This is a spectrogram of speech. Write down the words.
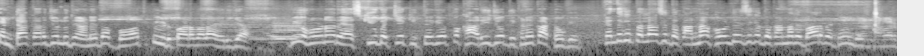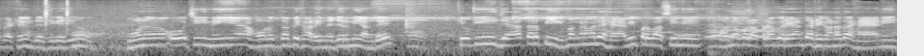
ਘੰਟਾ ਕਰ ਜੋ ਲੁਧਿਆਣੇ ਦਾ ਬਹੁਤ ਭੀੜ ਭਾੜ ਵਾਲਾ ਏਰੀਆ ਵੀ ਹੁਣ ਰੈਸਕਿਊ ਬੱਚੇ ਕੀਤੇ ਗਏ ਭਿਖਾਰੀ ਜੋ ਦਿਖਣੇ ਘੱਟ ਹੋ ਗਏ। ਕਹਿੰਦੇ ਕਿ ਪਹਿਲਾਂ ਅਸੀਂ ਦੁਕਾਨਾਂ ਖੋਲਦੇ ਸੀਗੇ ਦੁਕਾਨਾਂ ਦੇ ਬਾਹਰ ਬੈਠੇ ਹੁੰਦੇ ਸੀ। ਬਾਹਰ ਬੈਠੇ ਹੁੰਦੇ ਸੀਗੇ ਜੀ। ਹੁਣ ਉਹ ਚੀਜ਼ ਨਹੀਂ ਹੈ ਹੁਣ ਉਦਾਂ ਭਿਖਾਰੀ ਨਜ਼ਰ ਨਹੀਂ ਆਉਂਦੇ। ਕਿਉਂਕਿ ਜ਼ਿਆਦਾਤਰ ਭੀਖ ਮੰਗਣ ਵਾਲੇ ਹੈ ਵੀ ਪ੍ਰਵਾਸੀ ਨੇ ਉਹਨਾਂ ਕੋਲ ਆਪਣਾ ਕੋਈ ਰਹਿਣ ਦਾ ਠਿਕਾਣਾ ਤਾਂ ਹੈ ਨਹੀਂ।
